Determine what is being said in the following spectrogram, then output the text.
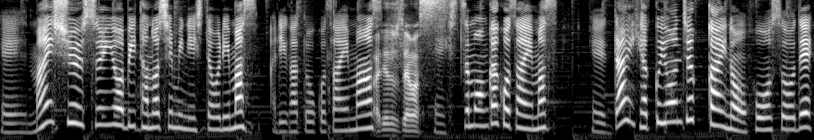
えー毎週水曜日楽しみにしております。ありがとうございます。ありがとうございます、えー質問がございます、えー第140回の放送で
